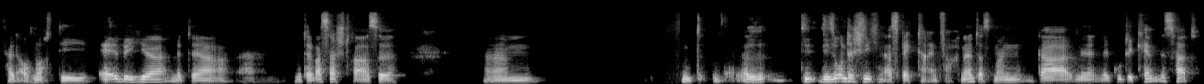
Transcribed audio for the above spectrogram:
ist halt auch noch die Elbe hier mit der, äh, mit der Wasserstraße. Ähm, und also die, diese unterschiedlichen Aspekte einfach, ne? dass man da eine, eine gute Kenntnis hat.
